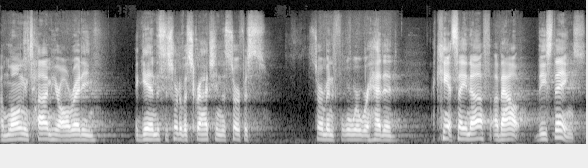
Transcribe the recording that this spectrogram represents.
I'm long in time here already. Again, this is sort of a scratching the surface sermon for where we're headed. I can't say enough about these things,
